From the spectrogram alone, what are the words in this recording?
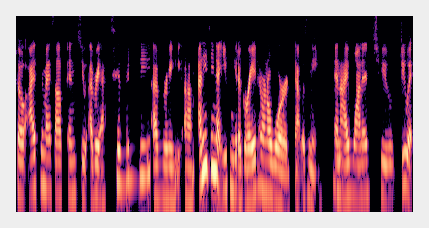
so I threw myself into every activity, every um, anything that you can get a grade or an award. That was me, right. and I wanted to do it.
